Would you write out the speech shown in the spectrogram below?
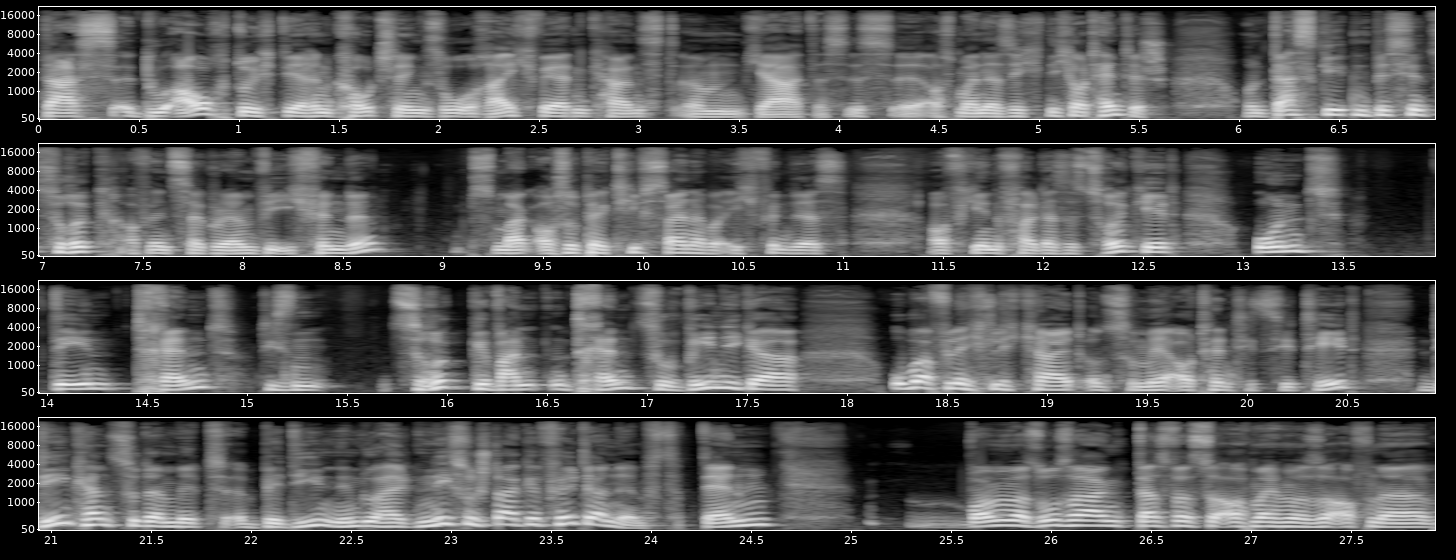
dass du auch durch deren Coaching so reich werden kannst. Ähm, ja, das ist äh, aus meiner Sicht nicht authentisch. Und das geht ein bisschen zurück auf Instagram, wie ich finde es mag auch subjektiv sein, aber ich finde es auf jeden Fall, dass es zurückgeht und den Trend, diesen zurückgewandten Trend zu weniger Oberflächlichkeit und zu mehr Authentizität, den kannst du damit bedienen, indem du halt nicht so starke Filter nimmst. Denn wollen wir mal so sagen, das, was du auch manchmal so auf einer,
